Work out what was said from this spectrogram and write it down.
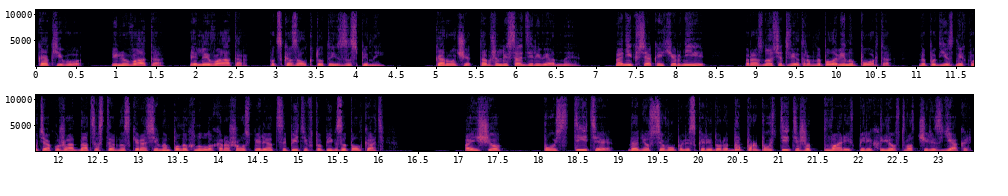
Как его? Илювата, элеватор, подсказал кто-то из-за спины. Короче, там же леса деревянные. На них всякой херни разносит ветром наполовину порта. На подъездных путях уже одна цистерна с керосином полыхнула, хорошо успели отцепить и в тупик затолкать. А еще «Пустите!» — донесся вопль из коридора. «Да пропустите же, твари, вперехлёст вас через якорь!»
